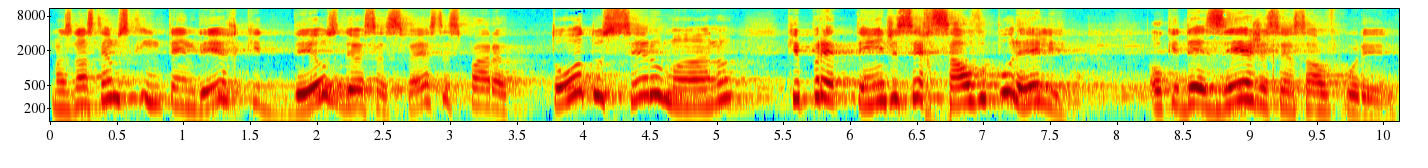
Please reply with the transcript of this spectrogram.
Mas nós temos que entender que Deus deu essas festas para todo ser humano que pretende ser salvo por Ele, ou que deseja ser salvo por Ele.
